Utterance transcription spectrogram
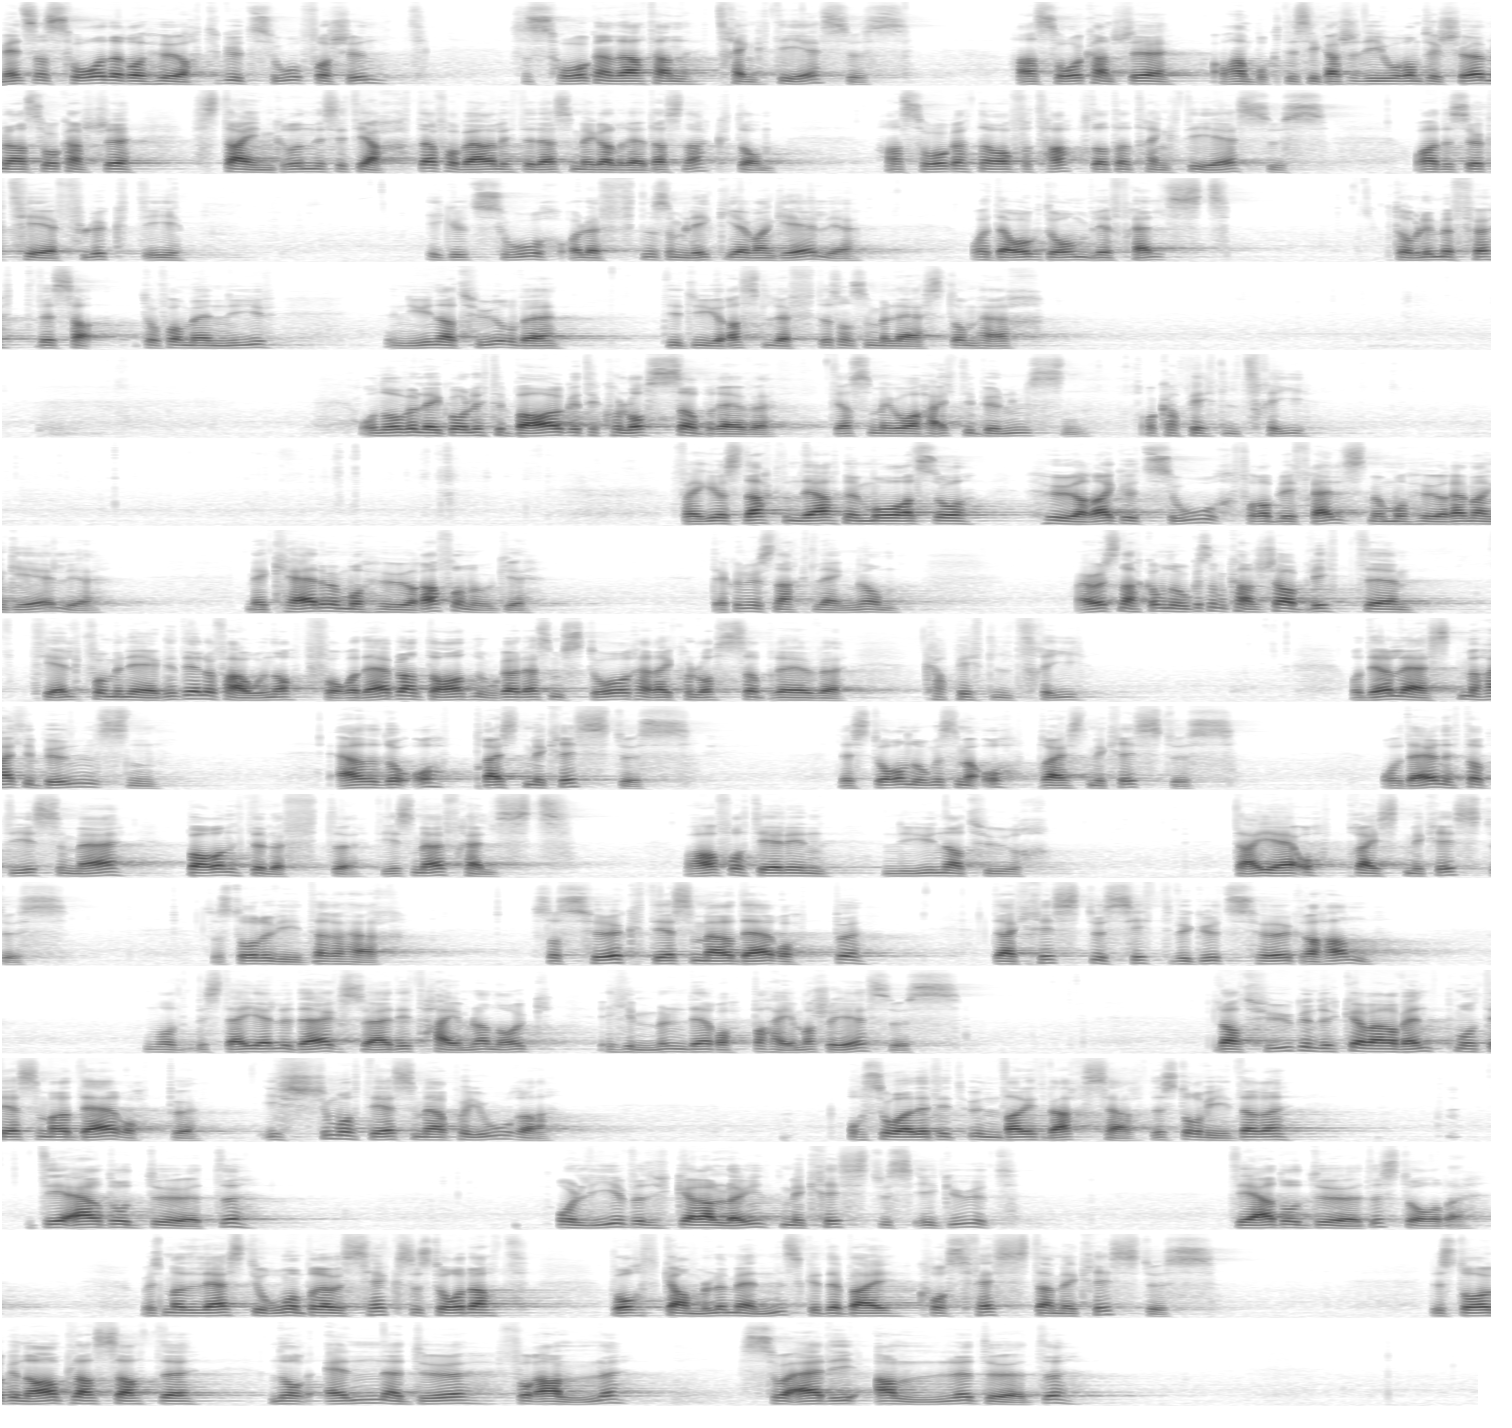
mens han så der og hørte Guds ord forsynt, så så han at han trengte Jesus. Han så kanskje, og han brukte sikkert ikke de ordene om seg selv, men han så kanskje steingrunnen i sitt hjerte for å være litt i det som jeg allerede har snakket om. Han så at han var fortapt, at han trengte Jesus, og hadde søkt tilflukt i, i Guds ord og løftene som ligger i evangeliet. Og Det er òg da vi blir frelst. Da blir vi født ved, da får vi en ny, en ny natur ved de dyreste løfter, sånn som vi leste om her. Og Nå vil jeg gå litt tilbake til Kolosserbrevet, der som jeg var helt i begynnelsen, og kapittel 3. For Jeg har jo snakket om det at vi må altså høre Guds ord for å bli frelst. Vi må høre evangeliet. Men hva er det vi må høre for noe? Det kunne vi snakket lenge om. Jeg vil snakke om noe som kanskje har blitt eh, til hjelp for min egen del å øynene opp for. og Det er bl.a. noe av det som står her i Kolosserbrevet, kapittel 3. Og Der leste vi helt i begynnelsen Er det da oppreist med Kristus? Det står om noen som er oppreist med Kristus. Og det er jo nettopp de som er barn etter løftet, de som er frelst og har fått del i en ny natur. De er oppreist med Kristus. Så står det videre her. Så søk det som er der oppe, der Kristus sitter ved Guds høyre hand. Hvis det gjelder deg, så er ditt heimland òg i himmelen der oppe hjemme hos Jesus. La hugen deres være vendt mot det som er der oppe, ikke mot det som er på jorda. Og så er det et litt underlig vers her. Det står videre Det er da døde og livet deres er løgnt med Kristus i Gud. Det er da døde, står det. Hvis vi hadde lest i Romerbrevet 6, så står det at vårt gamle menneske det ble korsfesta med Kristus. Det står en annen plass at når en er død for alle, så er de alle døde.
